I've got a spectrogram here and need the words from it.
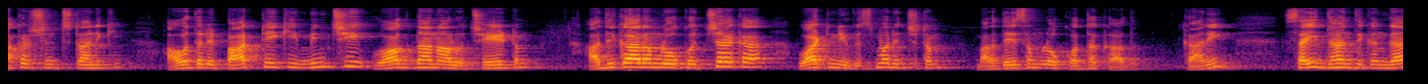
ఆకర్షించడానికి అవతలి పార్టీకి మించి వాగ్దానాలు చేయటం అధికారంలోకి వచ్చాక వాటిని విస్మరించటం మన దేశంలో కొత్త కాదు. కానీ సైద్ధాంతికంగా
